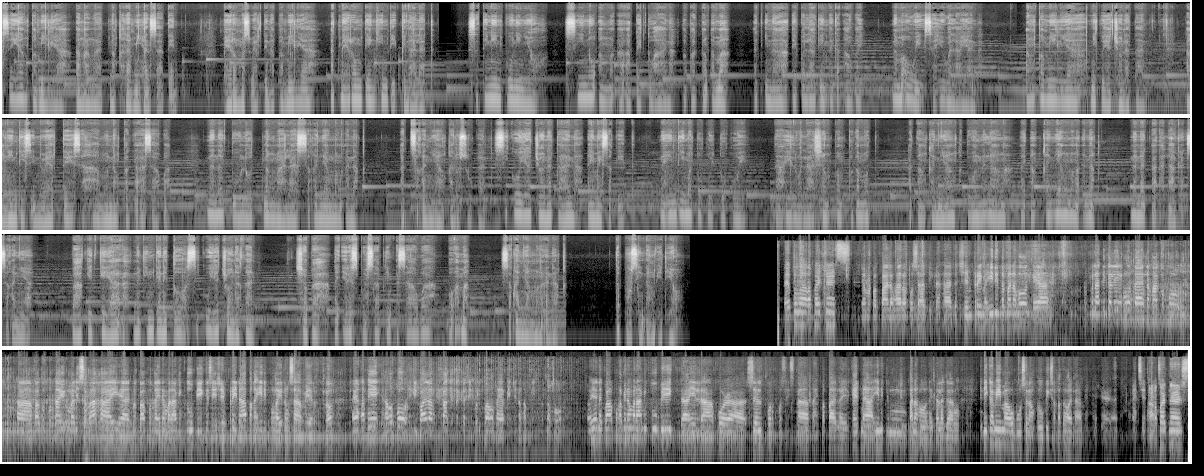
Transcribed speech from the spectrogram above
Masayang pamilya ang hangad ng karamihan sa atin. Merong maswerte na pamilya at merong ding hindi pinalad. Sa tingin po ninyo, sino ang maaapektuhan kapag ang ama at ina ay palaging nag-aaway na mauwi sa hiwalayan? Ang pamilya ni Kuya Jonathan ang hindi sinwerte sa hamon ng pag-aasawa na nagdulot ng malas sa kanyang mga anak at sa kanyang kalusugan. Si Kuya Jonathan ay may sakit na hindi matukoy-tukoy dahil wala siyang pampagamot at ang kanyang katuwang na lang ay ang kanyang mga anak na nag-aalaga sa kanya. Bakit kaya naging ganito si Kuya Jonathan? Siya ba ay irresponsableng asawa o ama sa kanyang mga anak? Tapusin ang video. Kaya po mga ka-partners, kaya mapagpalang araw po sa ating lahat. At syempre, mainit na panahon, kaya huwag po natin kalimutan na bago po ah, bago po tayo umalis sa bahay, ayan, magba po tayo ng maraming tubig kasi syempre napakainit po ngayon ng summer, no? Kaya kami, ako po, hindi ko alam bakit nagkatipon po ako kaya medyo nakapispas ako. So ayan, nagba po kami ng maraming tubig dahil ah, for ah, self purposes na kahit papaano, eh, kahit mainit yung panahon ay talagang hindi kami maubusan ng tubig sa katawan namin. Ayan. Mindset, Mga partners,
